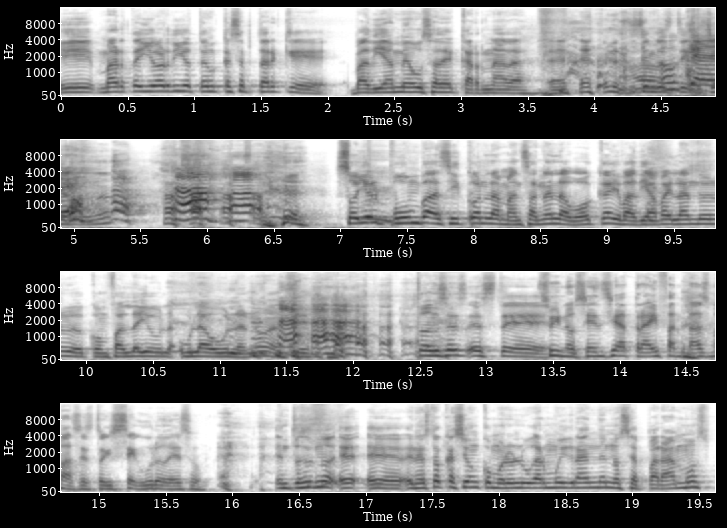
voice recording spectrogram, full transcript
Y Marta y Jordi, yo tengo que aceptar que Badía me usa de carnada eh, en estas investigaciones, ¿no? Soy el Pumba así con la manzana en la boca y Badía bailando con falda y hula hula, hula, ¿no? Así. Entonces, este... Su inocencia atrae fantasmas, estoy seguro de eso. Entonces, no, eh, eh, en esta ocasión, como era un lugar muy grande, nos separamos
